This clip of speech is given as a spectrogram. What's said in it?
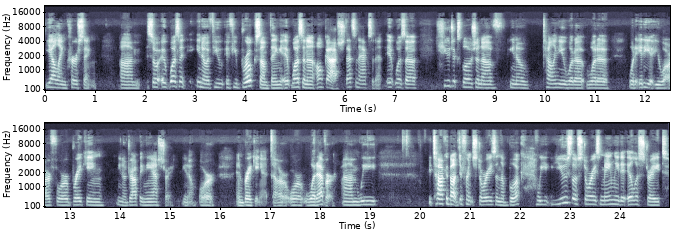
yelling cursing um, so it wasn't you know if you if you broke something it wasn't a oh gosh that's an accident it was a huge explosion of you know telling you what a what a what an idiot you are for breaking you know dropping the ashtray you know or and breaking it or, or whatever. Um, we we talk about different stories in the book. We use those stories mainly to illustrate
